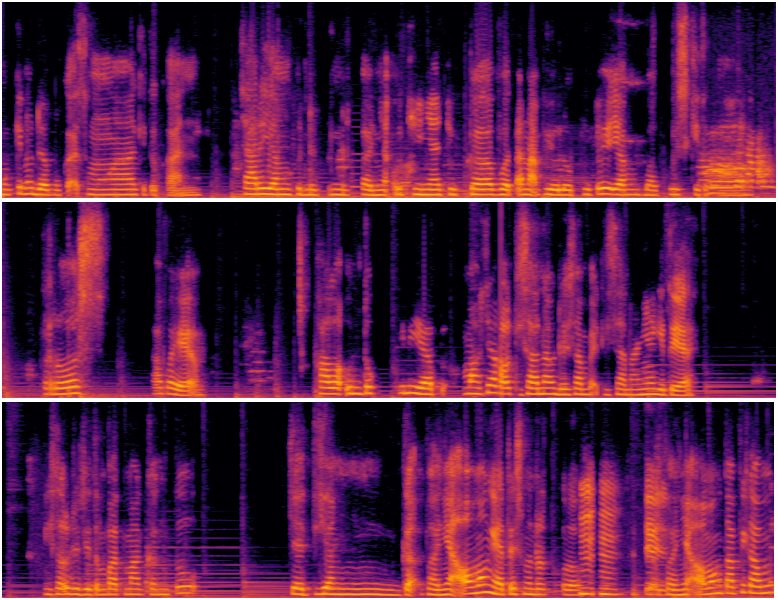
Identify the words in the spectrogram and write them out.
mungkin udah buka semua gitu kan cari yang bener-bener banyak ujinya juga buat anak biologi itu yang bagus gitu kan. Terus apa ya kalau untuk ini ya maksudnya kalau di sana udah sampai di sananya gitu ya misal udah di tempat magang tuh jadi yang nggak banyak omong ya tes menurut lo mm -mm, banyak omong tapi kamu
